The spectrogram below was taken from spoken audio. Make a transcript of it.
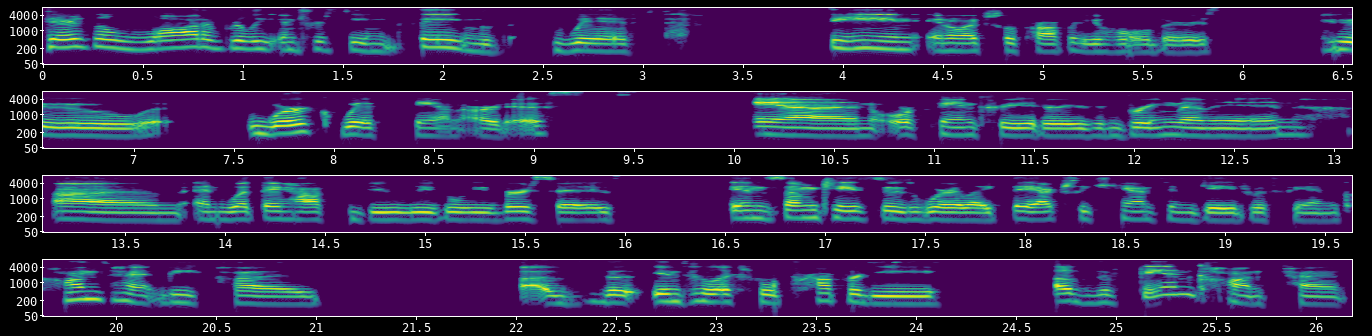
there's a lot of really interesting things with seeing intellectual property holders who work with fan artists and or fan creators and bring them in um, and what they have to do legally versus in some cases where like they actually can't engage with fan content because of the intellectual property of the fan content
